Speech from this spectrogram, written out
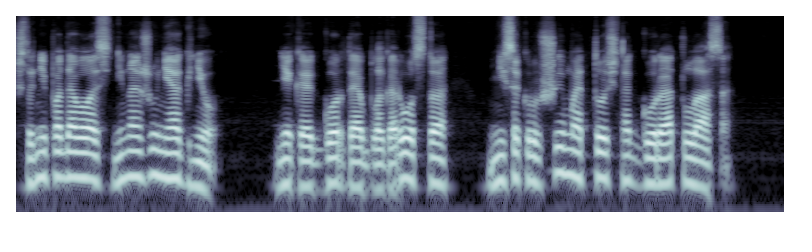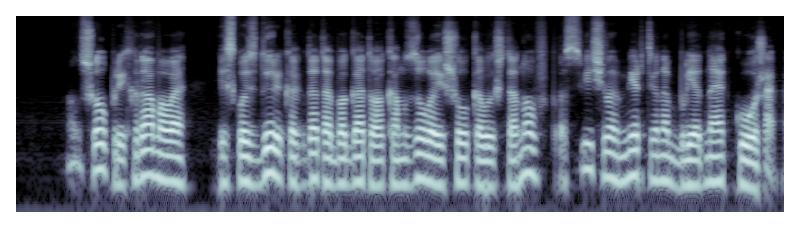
что не подавалось ни ножу, ни огню некое гордое благородство, несокрушимое точно горы Атласа. Он шел прихрамывая, и сквозь дыры когда-то богатого камзола и шелковых штанов просвечила мертвенно-бледная кожа.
